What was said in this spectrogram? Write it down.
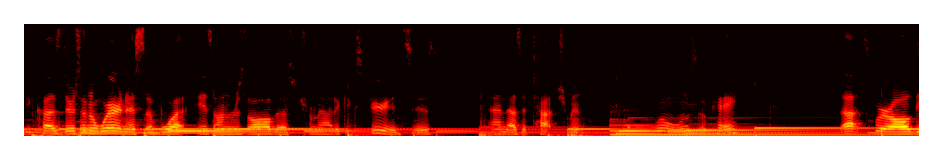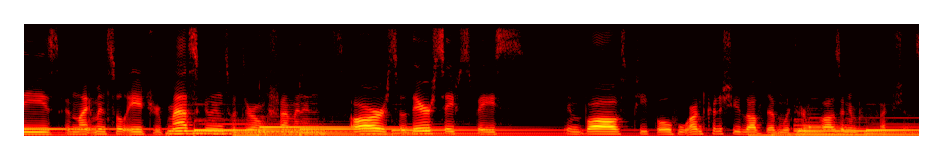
because there's an awareness of what is unresolved as traumatic experiences and as attachment wounds, okay? That's where all these Enlightenment Soul Age group masculines with their own feminines are. So their safe space involves people who unconditionally love them with their flaws and imperfections.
